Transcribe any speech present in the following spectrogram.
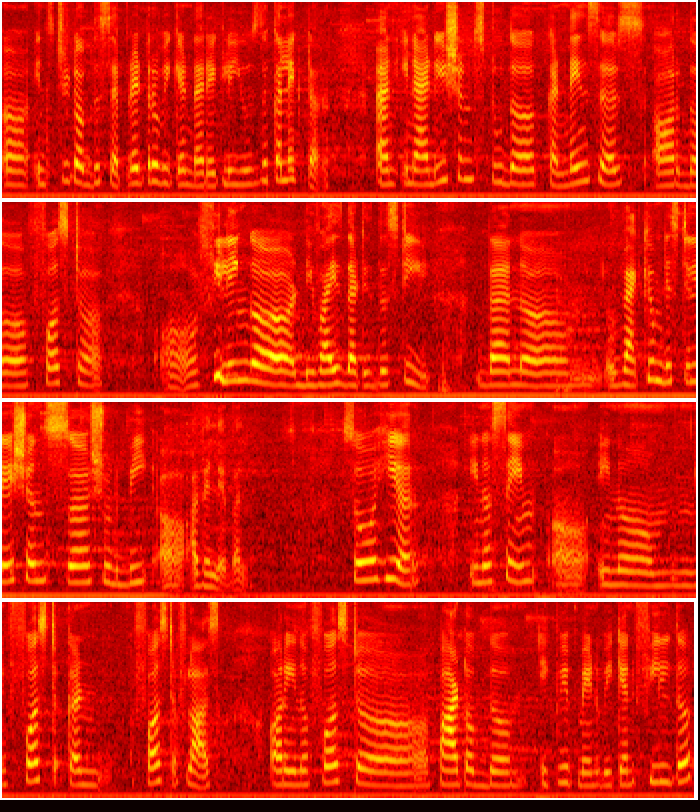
uh, instead of the separator we can directly use the collector. And in addition to the condensers or the first uh, uh, filling uh, device that is the steel then um, vacuum distillations uh, should be uh, available. So here in a same uh, in a um, first first flask or in a first part of the equipment we can fill the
